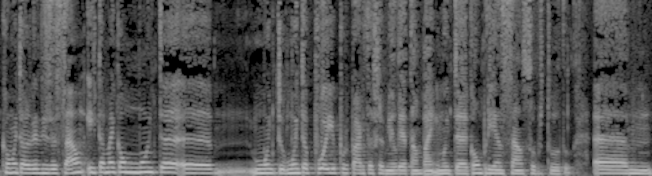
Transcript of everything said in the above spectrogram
com muita organização e também com muita, uh, muito, muito apoio por parte da família também, muita compreensão sobretudo. Uh,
